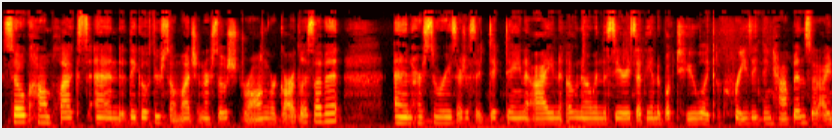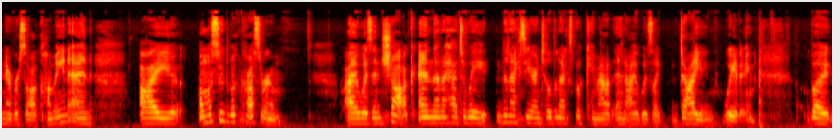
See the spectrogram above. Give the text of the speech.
so complex and they go through so much and are so strong regardless of it. And her stories are just addicting. I know in the series at the end of book two, like a crazy thing happens that I never saw coming and I almost threw the book across the room I was in shock. And then I had to wait the next year until the next book came out and I was like dying waiting. But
